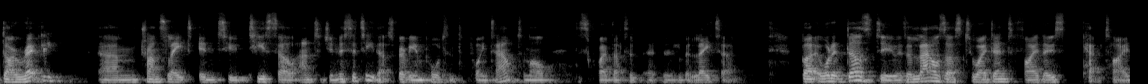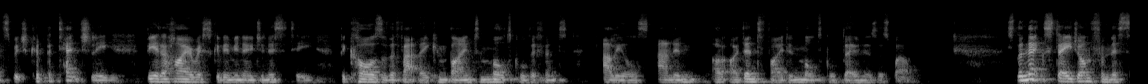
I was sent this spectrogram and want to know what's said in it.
directly um, translate into T cell antigenicity. That's very important to point out, and I'll describe that a, a, little bit later. But what it does do is allows us to identify those peptides which could potentially be at a higher risk of immunogenicity because of the fact they can bind to multiple different alleles and in, are identified in multiple donors as well. So the next stage on from this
